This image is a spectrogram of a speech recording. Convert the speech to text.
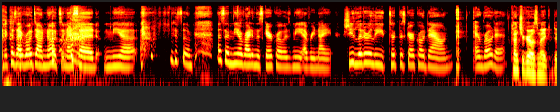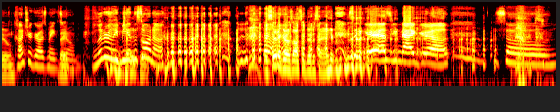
because I wrote down notes and I said Mia. I said, I said Mia riding the scarecrow is me every night. She literally took the scarecrow down and wrote it. Country girls make do. Country girls make They- Zoom. Literally me in the do. sauna. The city girls also do the same. yes, you night girl. So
